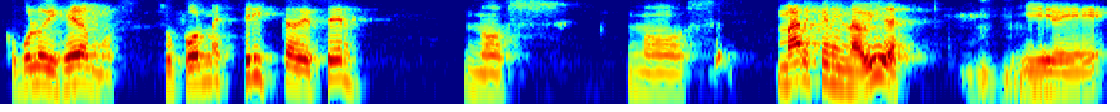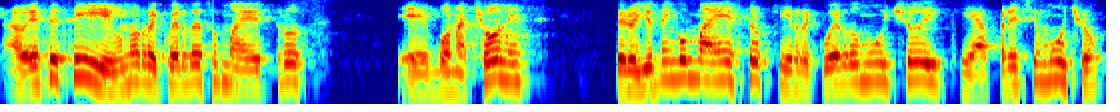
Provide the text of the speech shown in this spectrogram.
como lo dijéramos, su forma estricta de ser, nos, nos marcan en la vida. Y eh, a veces sí, uno recuerda a esos maestros eh, bonachones, pero yo tengo un maestro que recuerdo mucho y que aprecio mucho,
